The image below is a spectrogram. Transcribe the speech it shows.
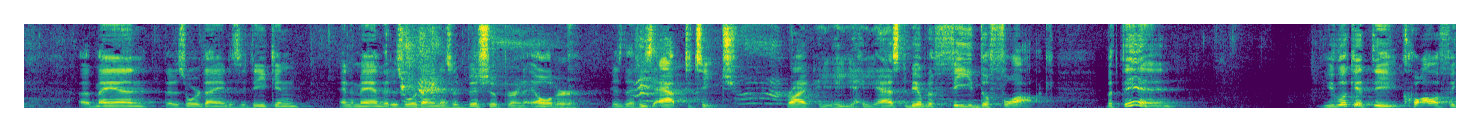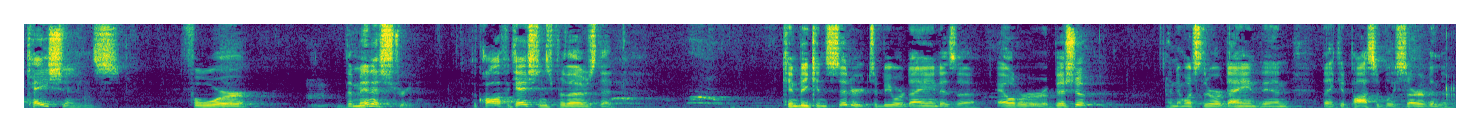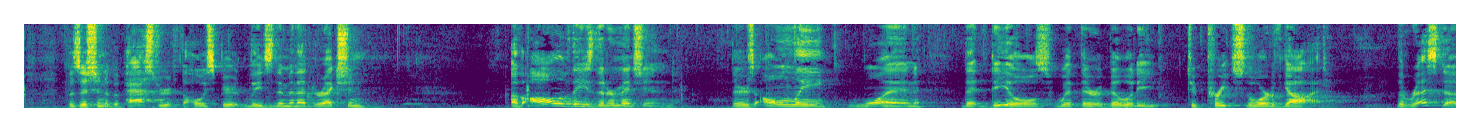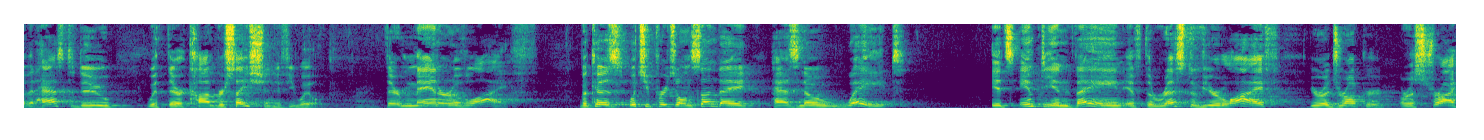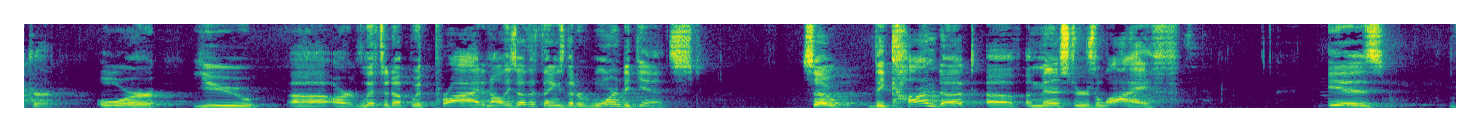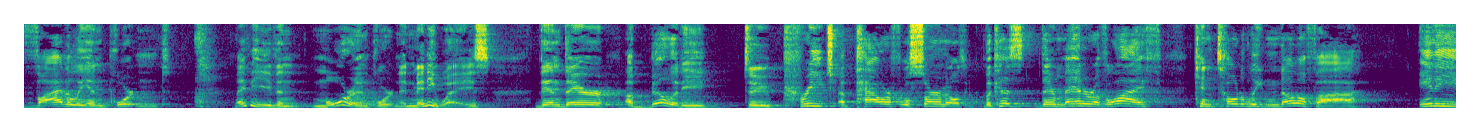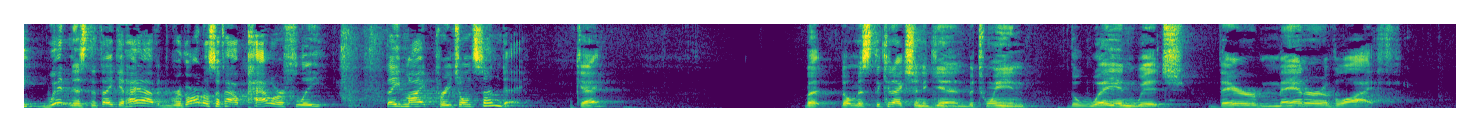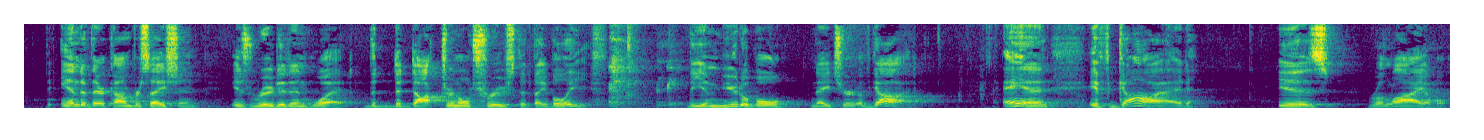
a man that is ordained as a deacon and a man that is ordained as a bishop or an elder is that he's apt to teach, right? He, he, he has to be able to feed the flock. But then you look at the qualifications for the ministry, the qualifications for those that can be considered to be ordained as an elder or a bishop, and then once they're ordained, then they could possibly serve in the position of a pastor if the Holy Spirit leads them in that direction. Of all of these that are mentioned, there's only one that deals with their ability to preach the Word of God. The rest of it has to do with their conversation, if you will, their manner of life. Because what you preach on Sunday has no weight. It's empty and vain if the rest of your life you're a drunkard or a striker or you uh, are lifted up with pride and all these other things that are warned against. So, the conduct of a minister's life is vitally important, maybe even more important in many ways, than their ability to preach a powerful sermon because their manner of life can totally nullify any witness that they could have, regardless of how powerfully they might preach on Sunday. Okay? But don't miss the connection again between the way in which their manner of life, the end of their conversation, is rooted in what? The, the doctrinal truths that they believe, the immutable nature of God. And if God is reliable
